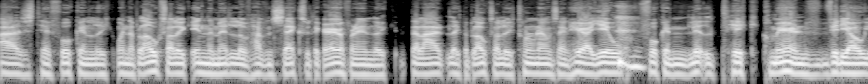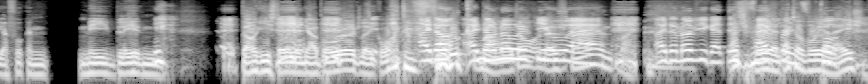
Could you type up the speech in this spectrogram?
as to fucking like when the blokes are like in the middle of having sex with the girlfriend, like the lad, like the blokes are like turning around saying, "Here, are you fucking little tick, come here and video your fucking me bleeding doggy style in your board." Like what the I don't- I don't man? know if you, uh. I don't know if you get this That's, viol- reference. that's a violation.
